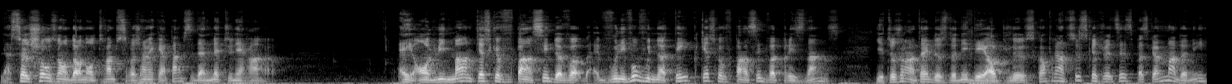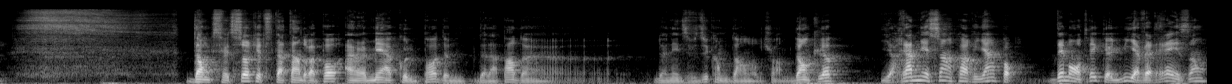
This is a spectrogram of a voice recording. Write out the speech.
La seule chose dont Donald Trump sera jamais capable, c'est d'admettre une erreur. Et on lui demande qu'est-ce que vous pensez de votre. Voulez-vous vous noter, puis qu'est-ce que vous pensez de votre présidence? Il est toujours en train de se donner des A. Comprends-tu ce que je veux dire? C'est parce qu'à un moment donné. Donc, c'est sûr que tu t'attendras pas à un mea culpa de, de la part d'un individu comme Donald Trump. Donc là, il a ramené ça encore hier pour démontrer que lui avait raison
